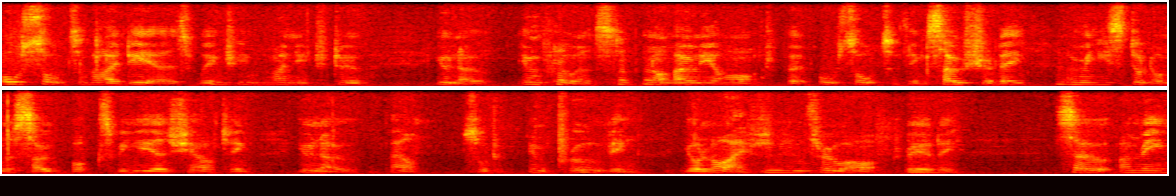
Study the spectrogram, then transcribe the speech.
all sorts of ideas which he managed to, you know, influence not only art but all sorts of things socially. I Mm. mean, he stood on a soapbox for years shouting, you know, about sort of improving your life Mm. through art, really. So, I mean,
